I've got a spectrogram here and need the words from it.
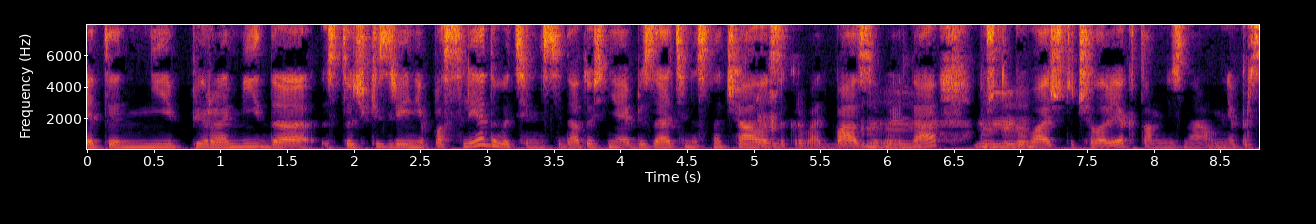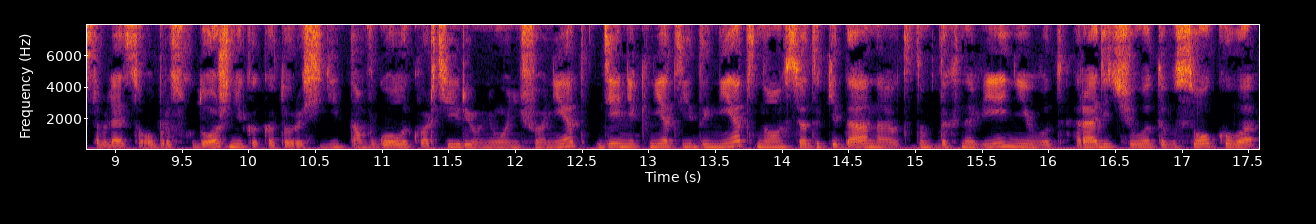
это не пирамида с точки зрения последовательности, да, то есть не обязательно сначала закрывать базовые, mm-hmm. да, потому mm-hmm. что бывает, что человек там, не знаю, у меня представляется образ художника, который сидит там в голой квартире, у него ничего нет, денег нет, еды нет, но он все-таки, да, на вот этом вдохновении, вот ради чего-то высокого,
